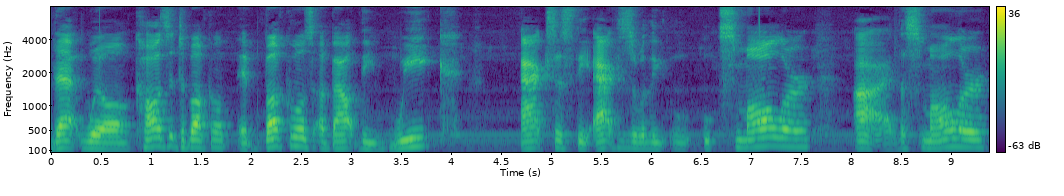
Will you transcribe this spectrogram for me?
that will cause it to buckle. It buckles about the weak axis, the axis with the smaller I, the smaller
